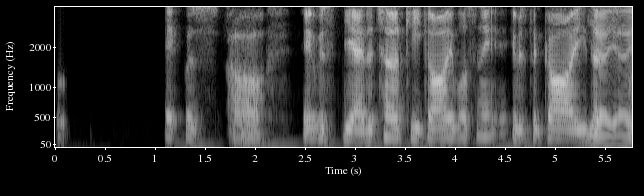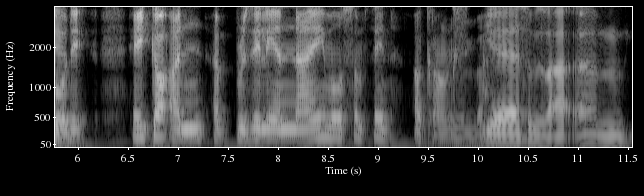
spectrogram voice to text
but... it was oh, it was yeah the Turkey guy wasn't it? It was the guy that yeah, yeah, scored yeah. it. He got a, a Brazilian name or something. I can't remember. Yeah, something like that. Um,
